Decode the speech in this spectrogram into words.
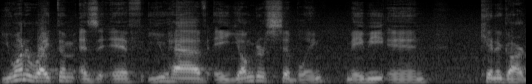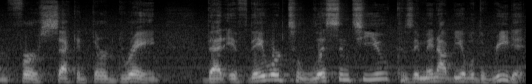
You want to write them as if you have a younger sibling, maybe in kindergarten, first, second, third grade, that if they were to listen to you because they may not be able to read it,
